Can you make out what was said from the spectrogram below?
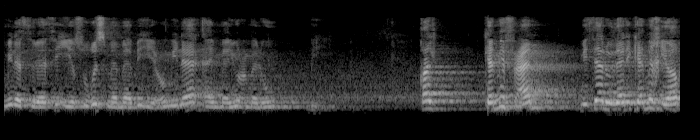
من الثلاثي صغ اسم ما به عمل أي ما يعمل به. قال كمفعل مثال ذلك مخيط.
